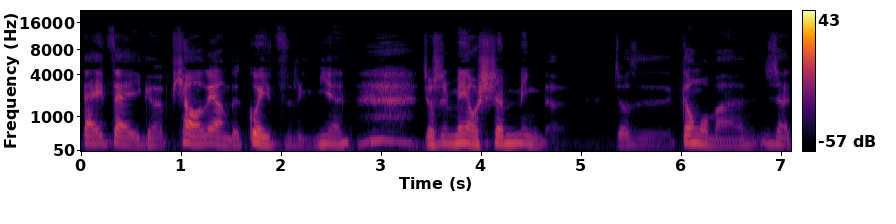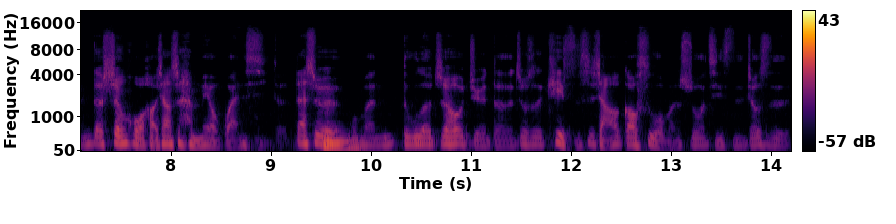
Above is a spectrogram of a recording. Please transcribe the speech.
待在一个漂亮的柜子里面，就是没有生命的，就是跟我们人的生活好像是很没有关系的。但是我们读了之后觉得，就是 Keith 是想要告诉我们说，其实就是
